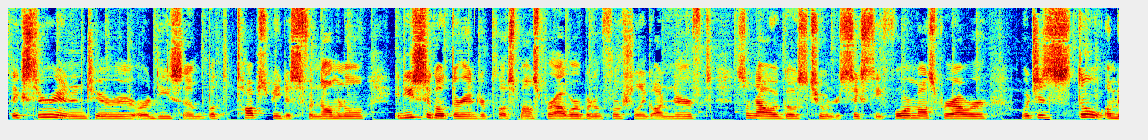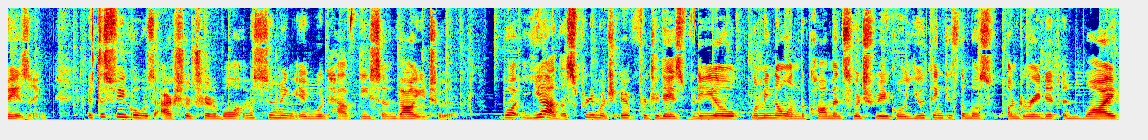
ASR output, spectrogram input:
The exterior and interior are decent, but the top speed is phenomenal. It used to go 300 plus miles per hour, but unfortunately got nerfed, so now it goes 264 miles per hour, which is still amazing. If this vehicle was actually tradable, I'm assuming it would have decent value to it. But yeah, that's pretty much it for today's video. Let me know in the comments which vehicle you think is the most underrated and why.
